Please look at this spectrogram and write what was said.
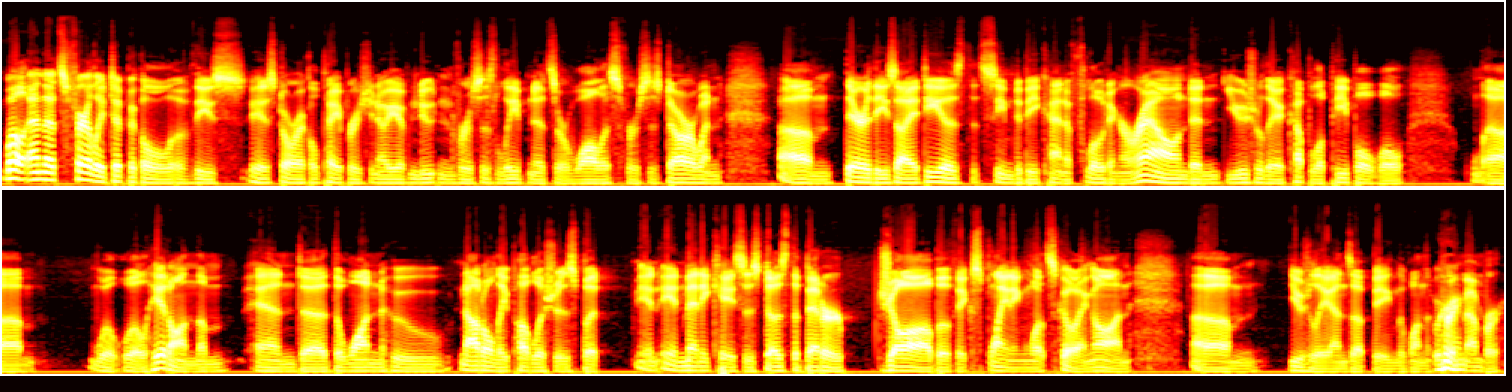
Well, and that's fairly typical of these historical papers. You know, you have Newton versus Leibniz or Wallace versus Darwin. Um, there are these ideas that seem to be kind of floating around, and usually a couple of people will um, will will hit on them, and uh, the one who not only publishes but in in many cases does the better job of explaining what's going on um, usually ends up being the one that we remember.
